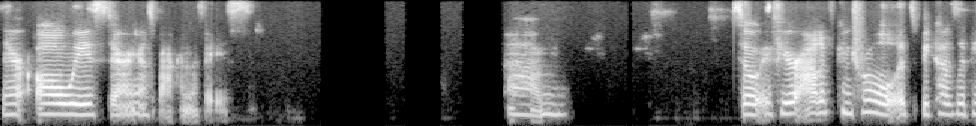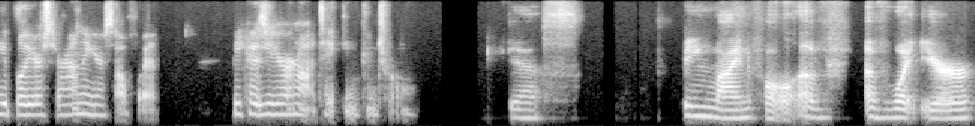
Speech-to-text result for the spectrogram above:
they're always staring us back in the face. Um, so if you're out of control, it's because the people you're surrounding yourself with, because you're not taking control. yes. Being mindful of of what you're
